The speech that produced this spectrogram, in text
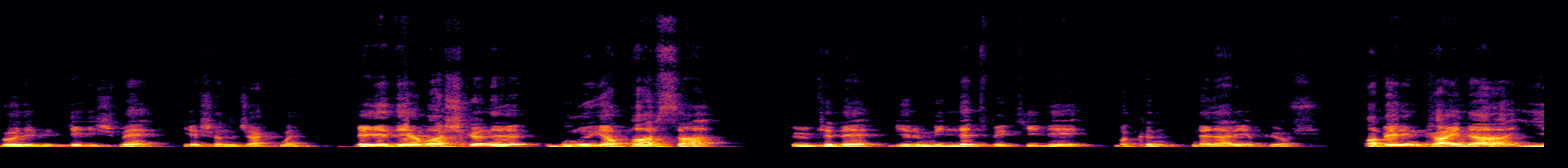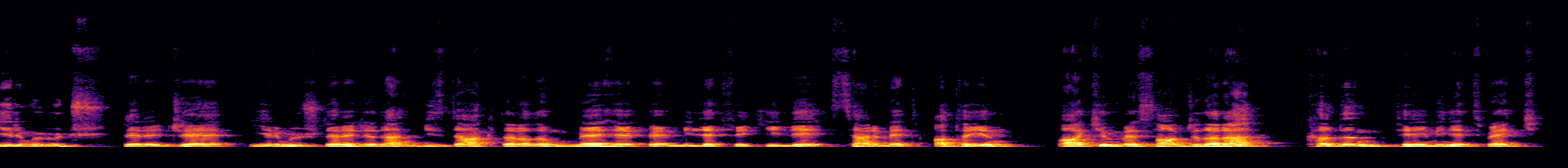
böyle bir gelişme yaşanacak mı? Belediye başkanı bunu yaparsa ülkede bir milletvekili bakın neler yapıyor. Haberin kaynağı 23 derece. 23 dereceden biz de aktaralım. MHP milletvekili Sermet Atay'ın hakim ve savcılara kadın temin etmek,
